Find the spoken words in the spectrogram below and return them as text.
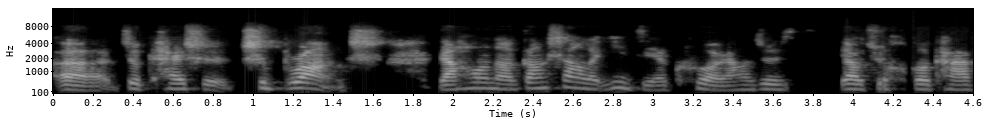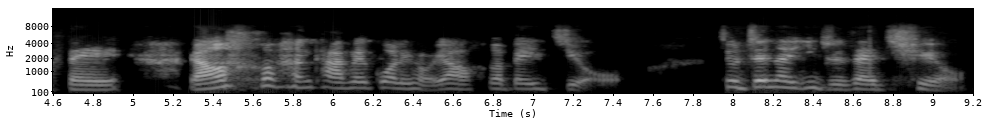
呃就开始吃 brunch，然后呢刚上了一节课，然后就要去喝咖啡，然后喝完咖啡过了一会儿要喝杯酒，就真的一直在 chill。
